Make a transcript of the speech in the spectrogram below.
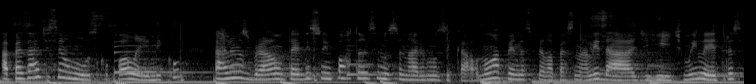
Apesar de ser um músico polêmico, Carlinhos Brown teve sua importância no cenário musical, não apenas pela personalidade, ritmo e letras,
